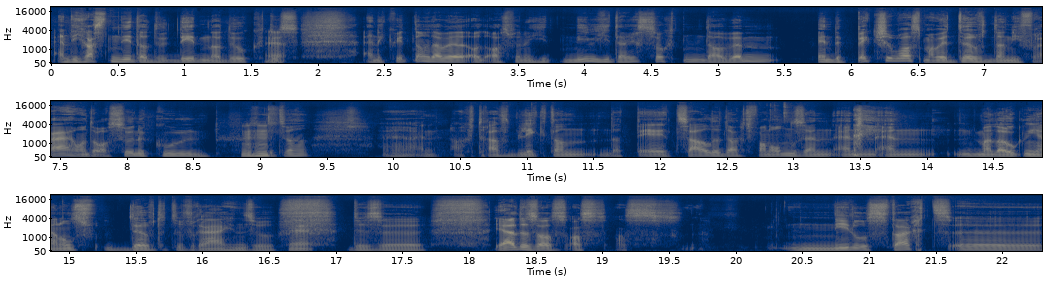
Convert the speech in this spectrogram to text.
En die gasten deden dat, deden dat ook. Ja. Dus. En ik weet nog dat we, als we een nieuwe gitarist zochten, dat Wim in de picture was, maar we durfden dat niet vragen, want dat was zo'n cool. Mm -hmm. weet wel? Uh, en achteraf bleek dan dat hij hetzelfde dacht van ons, en, en, en, maar dat ook niet aan ons durfde te vragen. Zo. Ja. Dus, uh, ja, dus als, als, als Needle start... Uh,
